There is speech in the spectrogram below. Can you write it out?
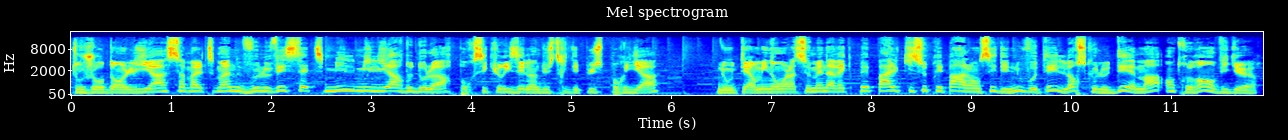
Toujours dans l'IA, Sam Altman veut lever 7000 milliards de dollars pour sécuriser l'industrie des puces pour IA. Nous terminerons la semaine avec PayPal qui se prépare à lancer des nouveautés lorsque le DMA entrera en vigueur.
